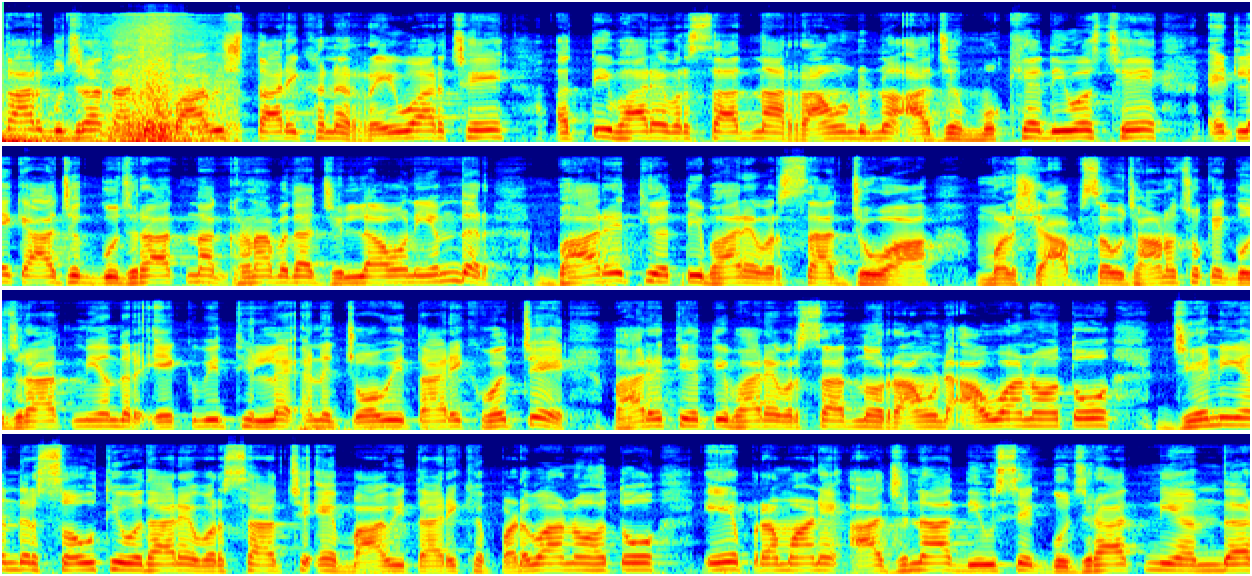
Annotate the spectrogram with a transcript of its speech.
નમસ્કાર. ગુજરાત આજે બાવીસ તારીખ અને રવિવાર છે. અતિ ભારે વરસાદના રાઉન્ડનો આજે મુખ્ય દિવસ છે. એટલે કે આજે ગુજરાતના ઘણા બધા જિલ્લાઓની અંદર ભારેથી અતિ ભારે વરસાદ જોવા મળશે. આપ સૌ જાણો છો કે ગુજરાતની અંદર એકવીસથી લઈ અને ચોવીસ તારીખ વચ્ચે ભારેથી અતિ ભારે વરસાદનો રાઉન્ડ આવવાનો હતો. જેની અંદર સૌથી વધારે વરસાદ છે એ બાવીસ તારીખે પડવાનો હતો. એ પ્રમાણે આજના દિવસે ગુજરાતની અંદર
